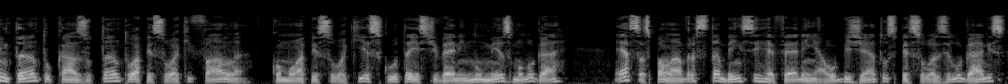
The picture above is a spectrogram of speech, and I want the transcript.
entanto, caso tanto a pessoa que fala como a pessoa que escuta estiverem no mesmo lugar, essas palavras também se referem a objetos, pessoas e lugares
